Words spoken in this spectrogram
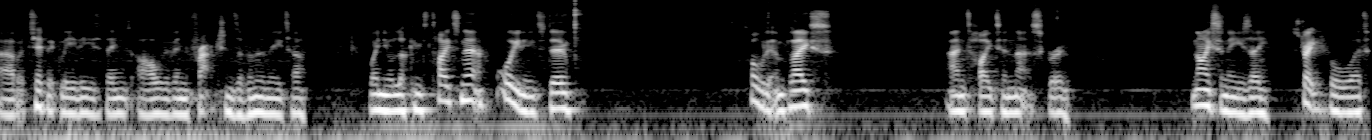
Uh, but typically these things are within fractions of a millimeter. When you're looking to tighten it all you need to do hold it in place and tighten that screw Nice and easy, straightforward,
